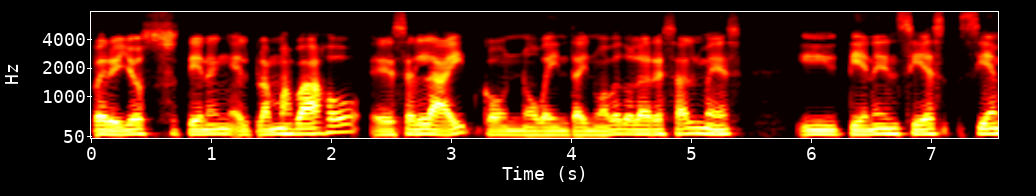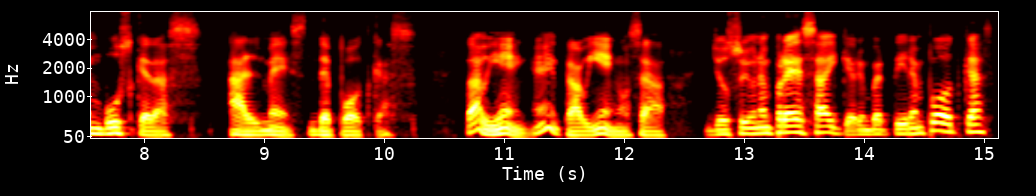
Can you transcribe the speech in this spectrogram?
pero ellos tienen el plan más bajo, es el Light, con 99 dólares al mes y tienen 100 búsquedas al mes de podcast. Está bien, ¿eh? está bien. O sea, yo soy una empresa y quiero invertir en podcast,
